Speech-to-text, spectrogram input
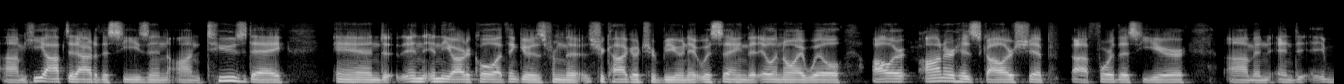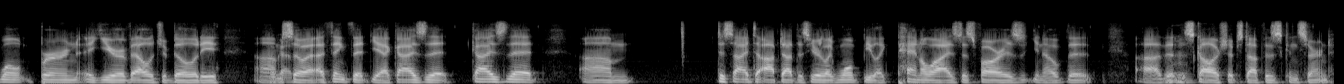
um, he opted out of the season on Tuesday. And in in the article, I think it was from the Chicago Tribune, it was saying that Illinois will honor, honor his scholarship uh, for this year, um, and and it won't burn a year of eligibility. Um, okay. So I think that yeah, guys that guys that um, decide to opt out this year like won't be like penalized as far as you know the uh, the, mm-hmm. the scholarship stuff is concerned.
